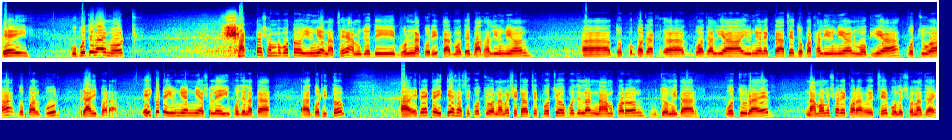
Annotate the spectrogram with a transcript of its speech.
এই উপজেলায় মোট ষাটটা সম্ভবত ইউনিয়ন আছে। আমি যদি ভুল না করি, তার মধ্যে বাধাল ইউনিয়ন গজা গজালিয়া ইউনিয়ন একটা আছে, ধোপাখালী ইউনিয়ন, মঘিয়া, কচুয়া, গোপালপুর, রানীপাড়া। এই কটা ইউনিয়ন নিয়ে আসলে এই উপজেলাটা গঠিত। আর এটা একটা ইতিহাস আছে কচুয়া নামে, সেটা হচ্ছে কচুয়া উপজেলার নামকরণ জমিদার কচু রায়ের নামানুসারে করা হয়েছে বলে শোনা যায়।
